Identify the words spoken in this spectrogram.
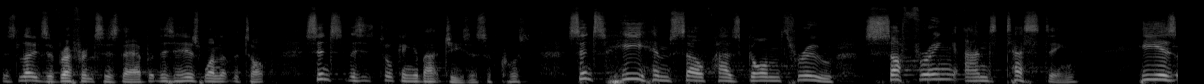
there's loads of references there, but this, here's one at the top. Since, this is talking about Jesus, of course, since he himself has gone through suffering and testing, he is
